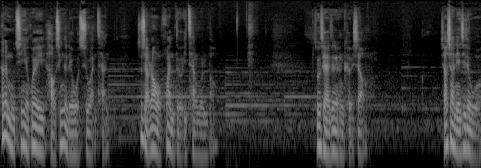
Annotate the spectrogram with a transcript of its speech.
他的母亲也会好心的留我吃晚餐，至少让我换得一餐温饱。说起来真的很可笑。小小年纪的我，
